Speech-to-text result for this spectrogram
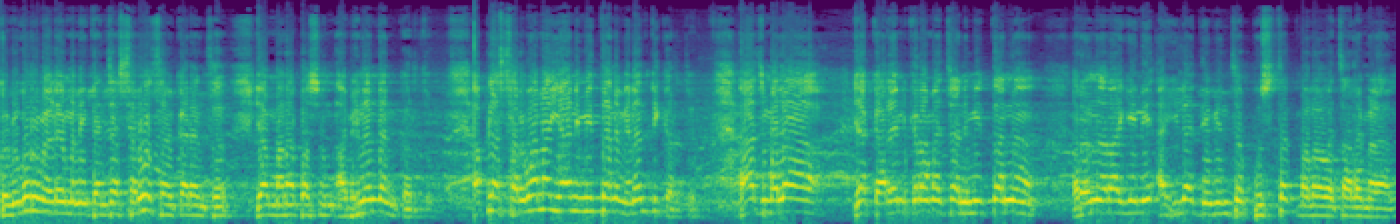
कुलगुरू मॅडम आणि त्यांच्या सर्व सहकाऱ्यांचं या मनापासून अभिनंदन करतो. आपल्या सर्वांना या निमित्तानं विनंती करतो. आज मला या कार्यक्रमाच्या निमित्तानं रणरागिनी अहिल्या देवींचं पुस्तक मला वाचायला मिळालं.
